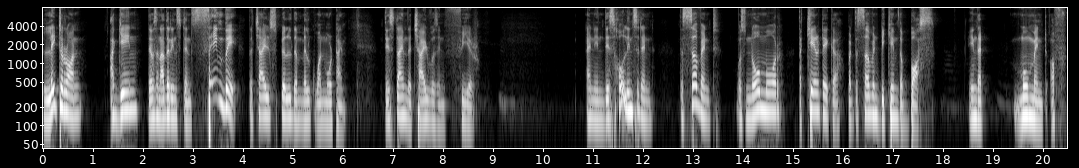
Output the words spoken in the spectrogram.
Later on, again, there was another instance, same way, the child spilled the milk one more time. This time, the child was in fear. And in this whole incident, the servant was no more the caretaker, but the servant became the boss in that moment of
